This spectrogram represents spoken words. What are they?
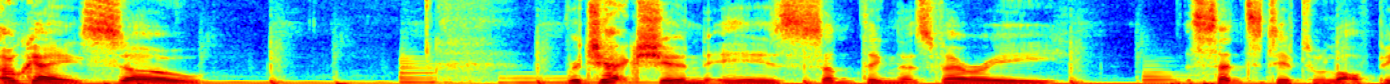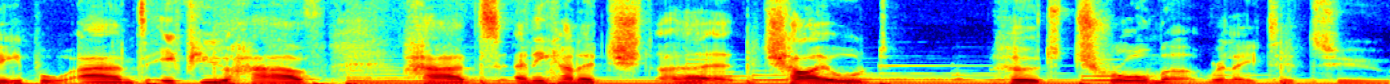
Okay, so rejection is something that's very sensitive to a lot of people. And if you have had any kind of ch- uh, childhood trauma related to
